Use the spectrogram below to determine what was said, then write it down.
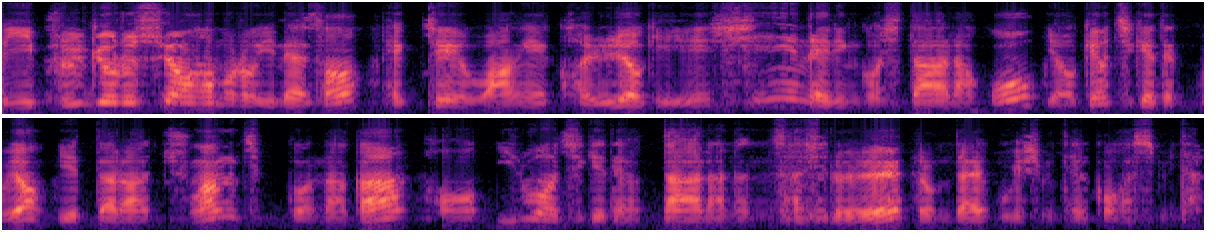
이 불교를 수용함으로 인해서 백제 왕의 권력이 신이 내린 것이다라고 여겨지게 됐고요. 이에 따라 중앙 집권화가 더 이루어지게 되었다라는 사실을 여러분들 알고 계시면 될 것 같습니다.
